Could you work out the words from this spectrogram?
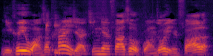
你可以网上看一下，今天发售，广州已经发了，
